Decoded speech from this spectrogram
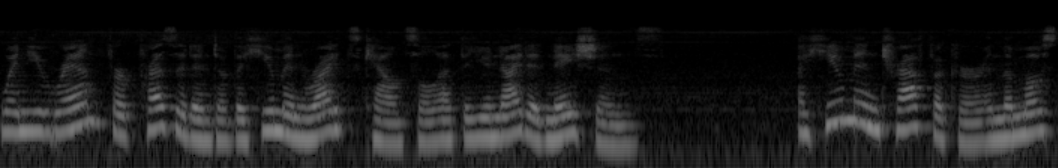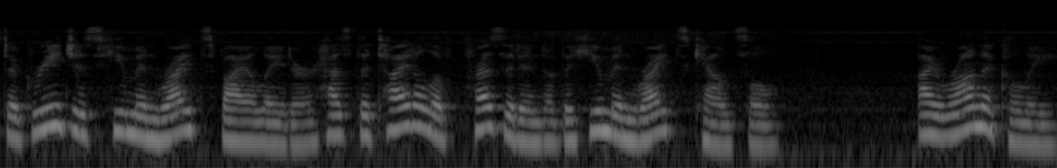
When you ran for president of the Human Rights Council at the United Nations, a human trafficker and the most egregious human rights violator has the title of President of the Human Rights Council. Ironically,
